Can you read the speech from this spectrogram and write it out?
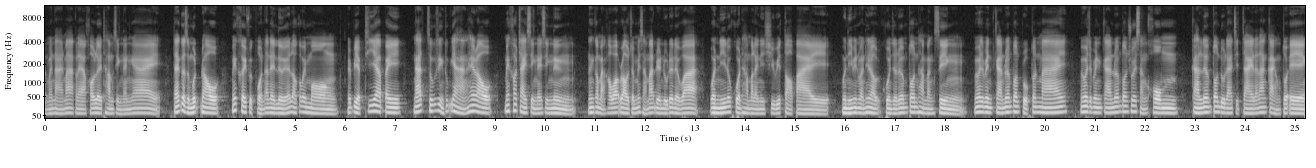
นมานานมากแล้ว เขาเลยทำสิ่งนั้นง่าย แต่ถ้าเกิดสมมติเราไม่เคยฝึกฝนอะไรเลยแล้วเราก็ไปมอง ไปเปรียบเทียบไปงัดทุกสิ่งทุกอย่างให้เราไม่เข้าใจสิ่งใดสิ่งหนึ่ง นั่นก็หมายความว่าเราจะไม่สามารถเรียนรู้ได้เลยว่า วันนี้เราควรทำอะไรในชีวิตต่อไป วันนี้เป็นวันที่เราควรจะเริ่มต้นทำบางสิ่ง ไม่ว่าจะเป็นการเริ่มต้นปลูกต้นไม้ ไม่ว่าจะเป็นการเริ่มต้นช่วยสังคม การเริ่มต้นดูแลจิตใจและร่างกายของตัวเอง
